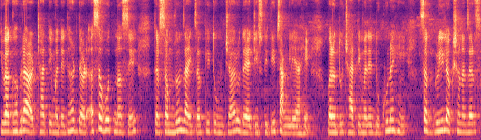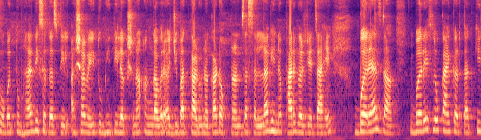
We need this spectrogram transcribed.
किंवा घबराट छातीमध्ये धडधड असं होत नसेल तर समजून जायचं की तुमच्या हृदयाची स्थिती चांगली आहे. परंतु छातीमध्ये दुखूनही सगळी लक्षणं जर सोबत तुम्हाला दिसत असतील अशा वेळी तुम्ही ती लक्षणं अंगावर अजिबात काढू नका. डॉक्टरांचा सल्ला घेणं फार गरजेचं आहे. बऱ्याचदा बरेच लोक काय करतात की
